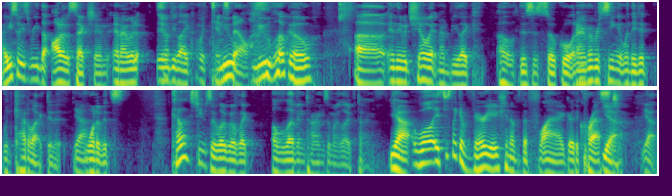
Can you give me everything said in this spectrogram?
I used to always read the auto section, and I would it would be like With Tim new, Spell. new logo, uh, and they would show it, and I'd be like, "Oh, this is so cool!" And I remember seeing it when they did when Cadillac did it. Yeah. one of its Cadillac's changed their logo like eleven times in my lifetime. Yeah, well, it's just like a variation of the flag or the crest. Yeah, yeah.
